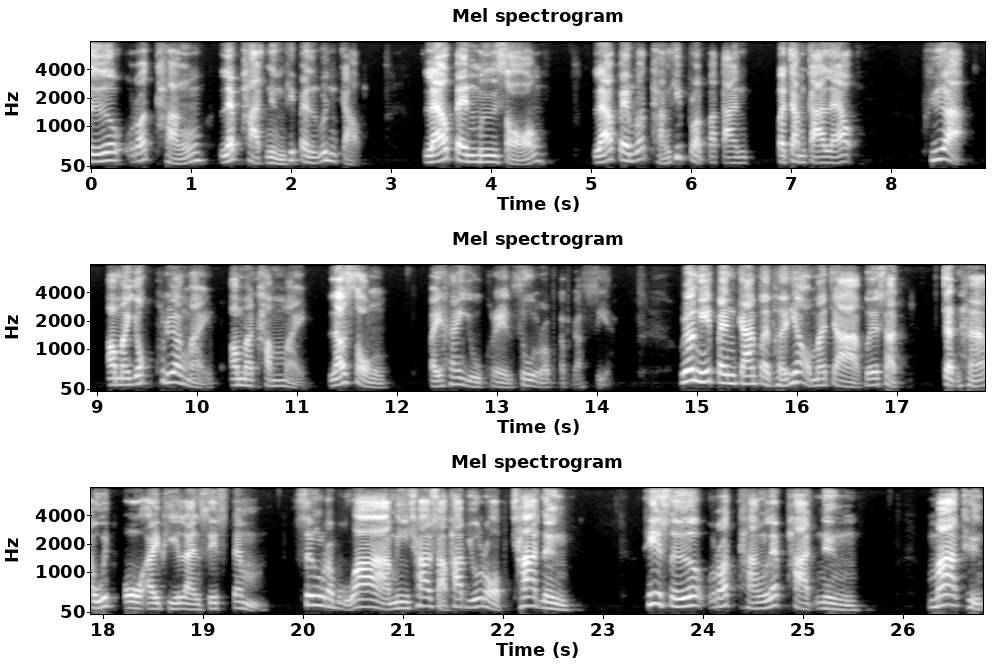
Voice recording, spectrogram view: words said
ซื้อรถถังเล็บผาดหนึ่งที่เป็นรุ่นเก่า แล้วเป็นมือสอง แล้วเป็นรถถังที่ปลดประกันประจำการแล้ว เพื่อเอามายกเครื่องใหม่ เอามาทำใหม่ แล้วส่งไปให้ยูเครนสู้รบกับรัสเซีย เรื่องนี้เป็นการเปิดเผยที่ออกมาจากบริษัทจัดหาอาวุธ OIP Land System ซึ่งระบุว่ามีชาติสหภาพยุโรปชาติหนึ่ง ที่ซื้อรถถังเล็บผาดหนึ่ง มากถึง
